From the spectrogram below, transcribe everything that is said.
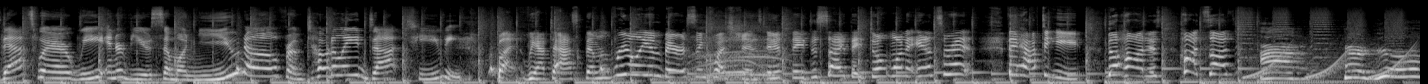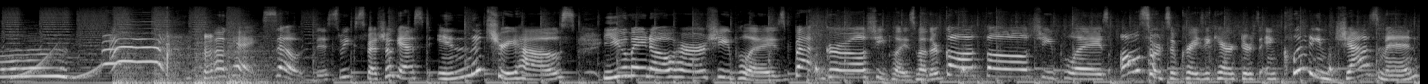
That's where we interview someone you know from Totally.tv. But we have to ask them really embarrassing questions, and if they decide they don't want to answer it, they have to eat the hottest hot sauce. okay, so this week's special guest in the treehouse, you may know her. She plays Batgirl, she plays Mother Gothel, she plays all sorts of crazy characters, including Jasmine.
